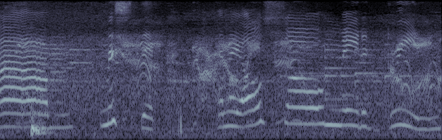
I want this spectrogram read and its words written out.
um, mystic and I also made it green.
